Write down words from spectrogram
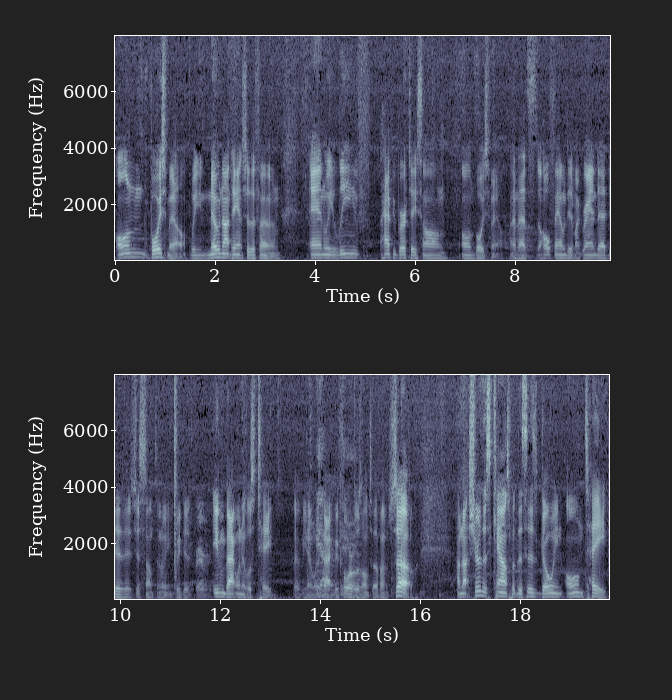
on voicemail. We know not to answer the phone, and we leave a happy birthday song on voicemail. And that's the whole family did. it. My granddad did it. It's just something we, we did forever, even back when it was tape. Uh, You know, went Yeah. back before it was on cell phones. So, I'm not sure this counts, but this is going on tape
